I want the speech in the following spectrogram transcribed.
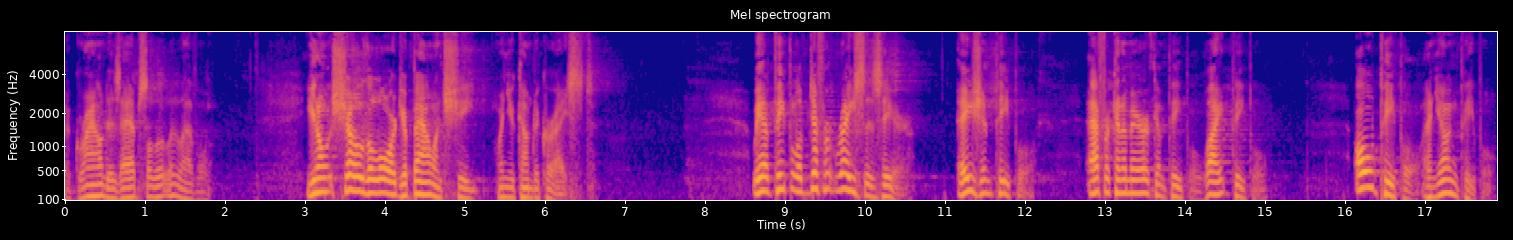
the ground is absolutely level. You don't show the Lord your balance sheet when you come to Christ. We have people of different races here Asian people, African American people, white people, old people, and young people.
